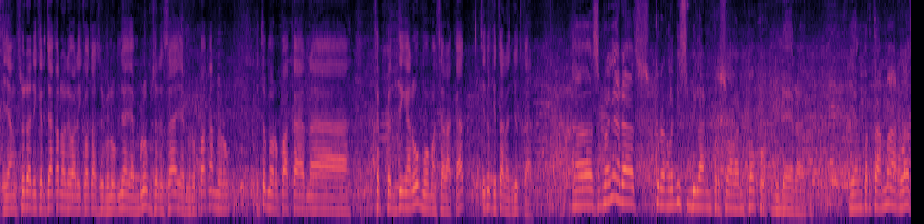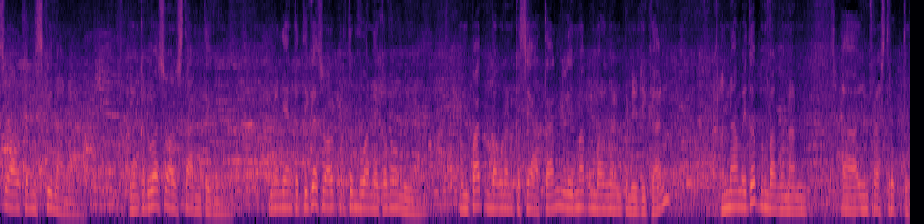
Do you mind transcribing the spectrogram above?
yang sudah dikerjakan oleh wali kota sebelumnya yang belum selesai yang merupakan itu merupakan uh, kepentingan umum masyarakat itu kita lanjutkan. Uh, sebenarnya ada kurang lebih sembilan persoalan pokok di daerah. Yang pertama adalah soal kemiskinan, yang kedua soal stunting, dan yang ketiga soal pertumbuhan ekonomi, empat pembangunan kesehatan, lima pembangunan pendidikan, enam itu pembangunan uh, infrastruktur.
